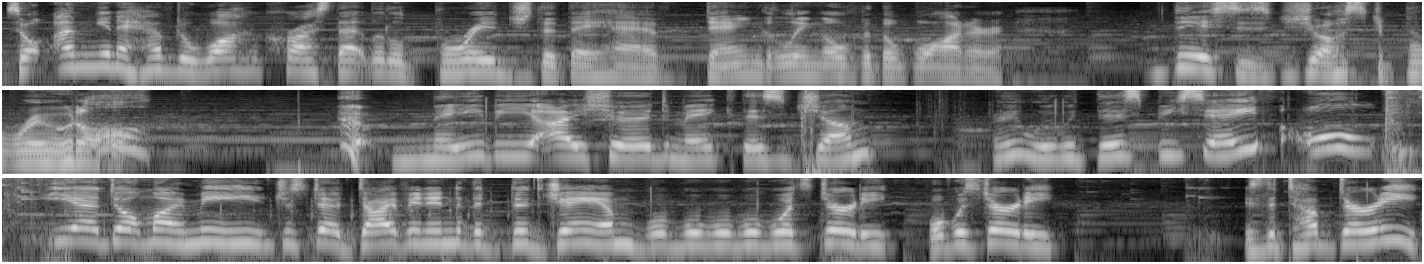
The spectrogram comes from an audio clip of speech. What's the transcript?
So I'm gonna have to walk across that little bridge that they have dangling over the water. This is just brutal. Maybe I should make this jump. Would this be safe? Oh, yeah, don't mind me. Just uh, diving into the, the jam. What's dirty? What was dirty? Is the tub dirty?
